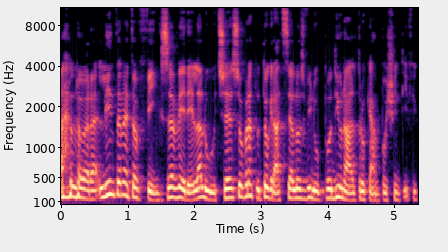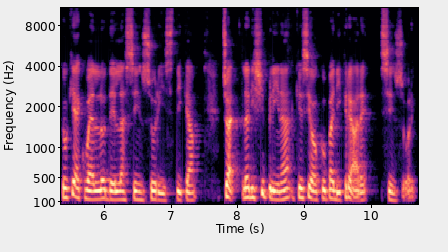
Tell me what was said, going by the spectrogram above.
Allora, l'Internet of Things vede la luce soprattutto grazie allo sviluppo di un altro campo scientifico, che è quello della sensoristica, cioè la disciplina che si occupa di creare sensori.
